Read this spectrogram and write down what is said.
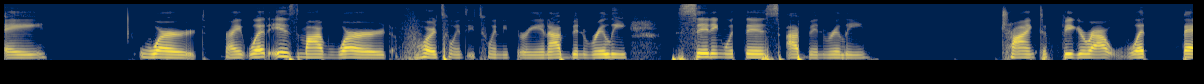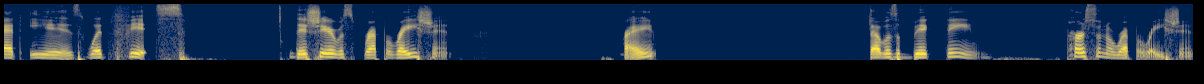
a word, right? What is my word for 2023? And I've been really sitting with this. I've been really trying to figure out what that is, what fits. This year was reparation, right? That was a big theme personal reparation.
